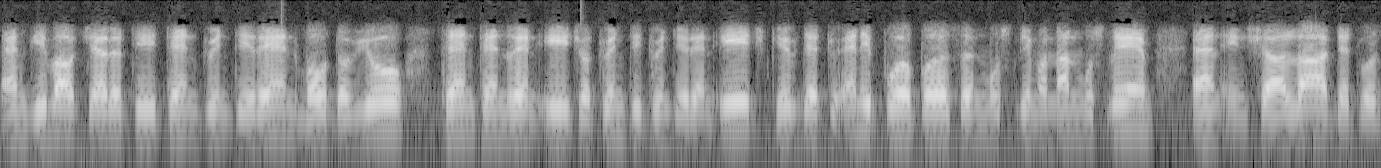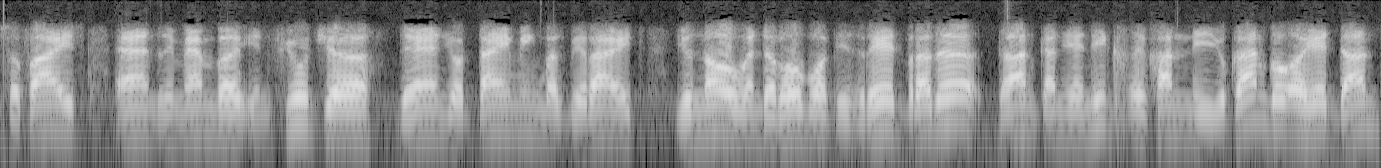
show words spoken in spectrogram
and give out charity, 10, 20 rand, both of you, 10, 10 rand each, or 20, 20 rand each. Give that to any poor person, Muslim or non-Muslim, and inshallah that will suffice. And remember, in future, then your timing must be right. You know when the robot is red, brother, dan kan nie gaan. You can't go ahead, dan.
